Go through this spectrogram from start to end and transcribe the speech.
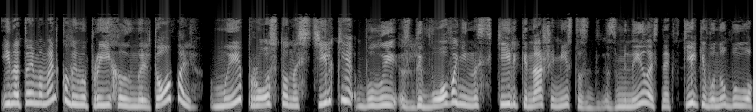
І на той момент, коли ми приїхали в Мелітополь, ми просто настільки були здивовані, наскільки наше місто змінилось, наскільки воно було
